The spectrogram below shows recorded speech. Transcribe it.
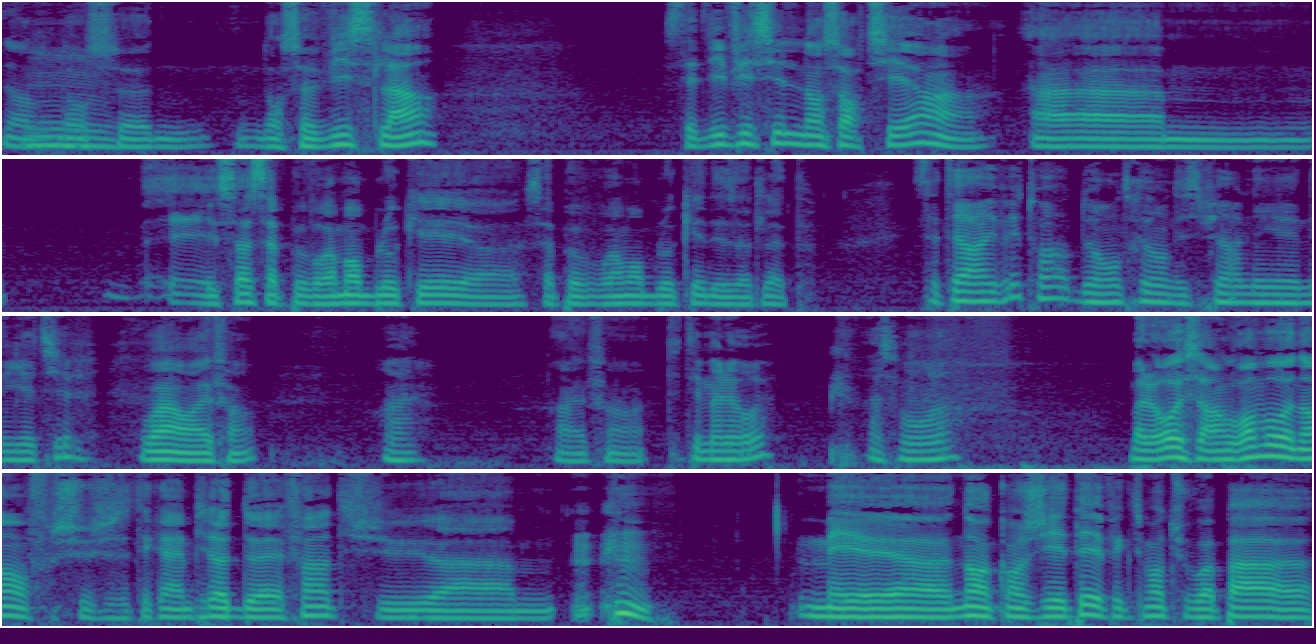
dans, hmm. ce, dans ce vice là, c'est difficile d'en sortir. Euh, et ça, ça peut vraiment bloquer, euh, ça peut vraiment bloquer des athlètes. C'était arrivé toi de rentrer dans des spirales négatives? Ouais, en F1. Ouais. En F1. Ouais. T'étais malheureux? À ce moment-là? Malheureux, c'est un grand mot, non? J'étais quand même pilote de F1. Tu, euh, mais euh, non, quand j'y étais, effectivement, tu vois pas, euh,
